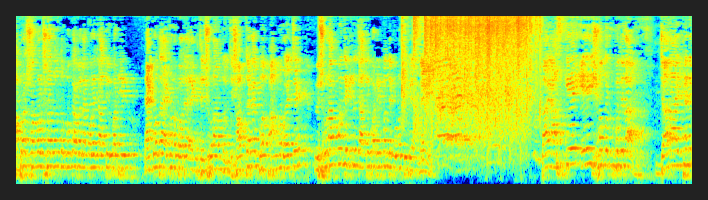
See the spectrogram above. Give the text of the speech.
আপনারা সকল ষড়যন্ত্র মোকাবেলা করে জাতীয় পার্টির একতা এখনও বজায় রেখেছে সুনামগঞ্জে। সব জায়গায় ভাঙ্গন হয়েছে সুনামগঞ্জে কিন্তু জাতীয় পার্টির মধ্যে কোনো বিভেদ নেই। তাই আজকে এই সদর উপজেলা যারা এখানে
